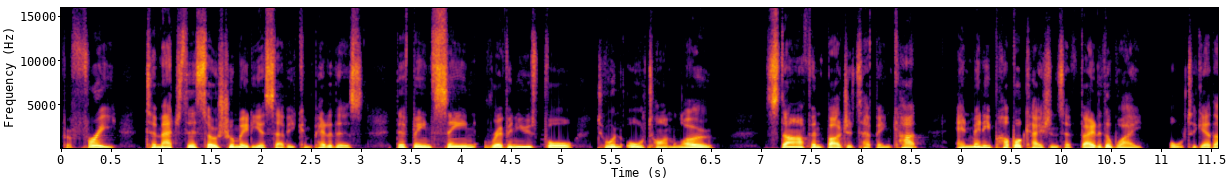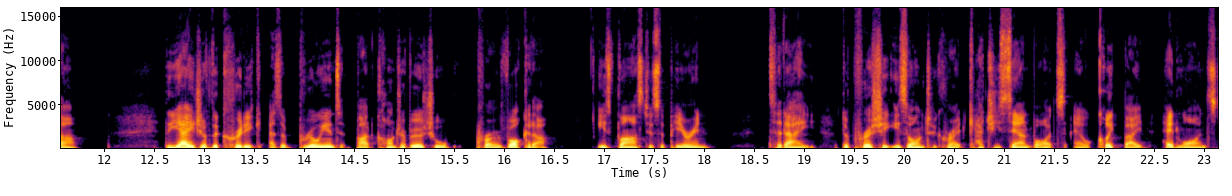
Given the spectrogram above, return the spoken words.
for free to match their social media savvy competitors, they've been seen revenues fall to an all time low. Staff and budgets have been cut, and many publications have faded away altogether. The age of the critic as a brilliant but controversial provocateur is fast disappearing. Today, the pressure is on to create catchy sound bites or clickbait headlines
